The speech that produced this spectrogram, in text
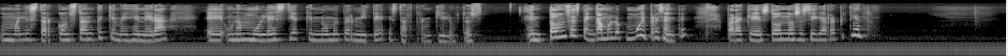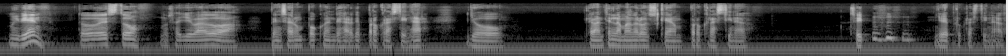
un malestar constante que me genera eh, una molestia que no me permite estar tranquilo. Entonces, entonces tengámoslo muy presente para que esto no se siga repitiendo. Muy bien, todo esto nos ha llevado a pensar un poco en dejar de procrastinar. Yo levanten la mano los que han procrastinado. Sí, yo he procrastinado.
